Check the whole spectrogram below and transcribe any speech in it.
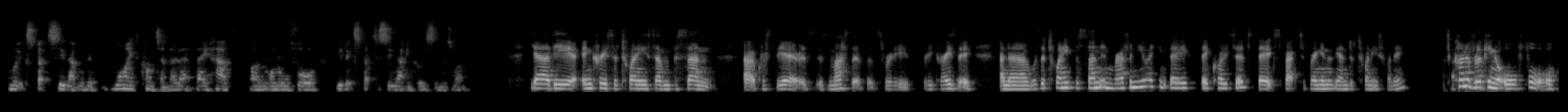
we'll expect to see that with the wide content that they have um, on All4. You'd expect to see that increasing as well. Yeah, the increase of 27% uh, across the year is, is massive. It's really, really crazy. And uh, was it 20% in revenue? I think they, they quoted they expect to bring in at the end of 2020. Kind of looking at All4,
